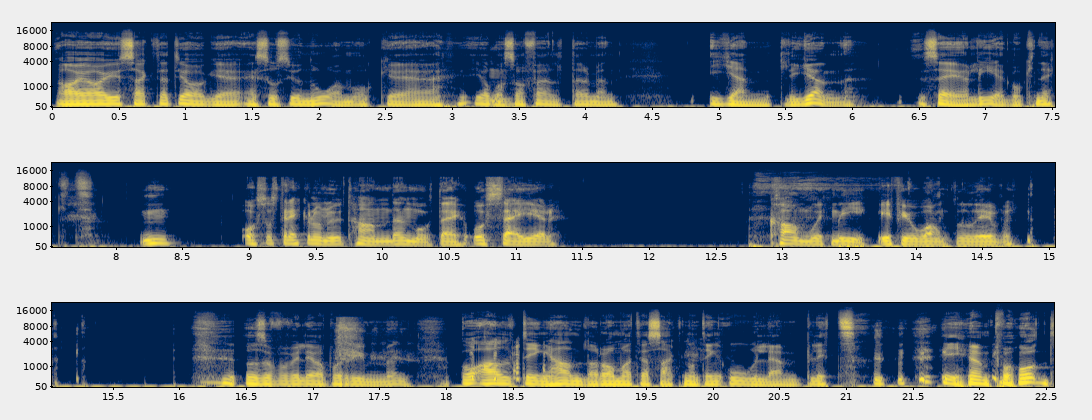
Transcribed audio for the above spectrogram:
Ja, jag har ju sagt att jag eh, är socionom och eh, jobbar Mm. som fältare men egentligen så är jag legoknäckt. Mm. Och så sträcker hon ut handen mot dig och säger Come with me if you want to live. Och så får vi leva på rymmen. Och allting handlar om att jag sagt någonting olämpligt i en podd.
